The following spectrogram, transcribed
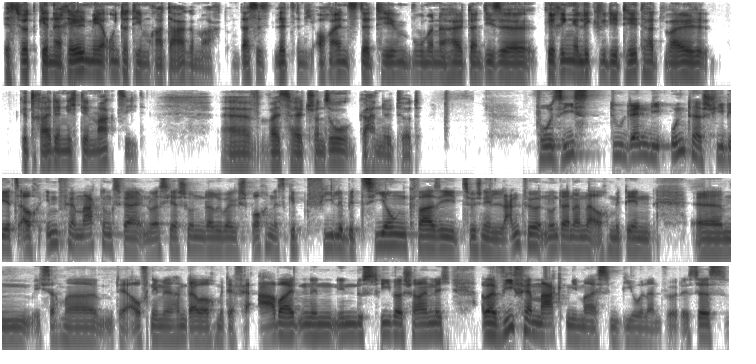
Es wird generell mehr unter dem Radar gemacht. Und das ist letztendlich auch eines der Themen, wo man halt dann diese geringe Liquidität hat, weil Getreide nicht den Markt sieht, äh, weil es halt schon so gehandelt wird. Wo siehst du denn die Unterschiede jetzt auch im Vermarktungsverhalten? Du hast ja schon darüber gesprochen, es gibt viele Beziehungen quasi zwischen den Landwirten untereinander, auch mit den, ähm, ich sag mal, mit der aufnehmenden Hand, aber auch mit der verarbeitenden Industrie wahrscheinlich. Aber wie vermarkten die meisten Biolandwirte? Ist das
